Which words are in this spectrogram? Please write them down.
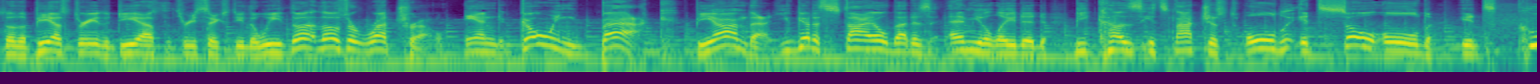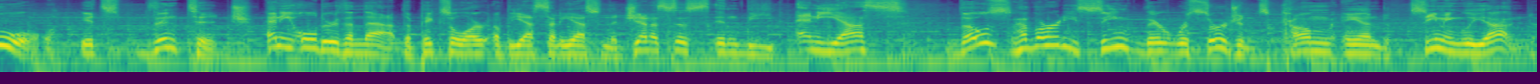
So the PS3, the DS, the 360, the Wii, th- those are retro. And going back beyond that, you get a style that is emulated because it's not just old, it's so old, it's cool, it's vintage. Any older than that, the pixel art of the SNES and the Genesis and the NES, those have already seen their resurgence come and seemingly end.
